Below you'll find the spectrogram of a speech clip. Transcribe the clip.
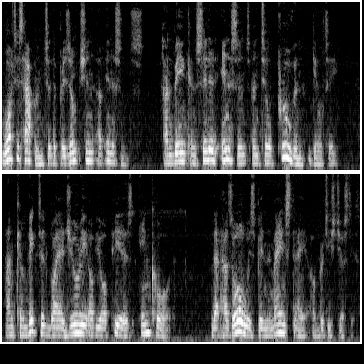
What has happened to the presumption of innocence and being considered innocent until proven guilty and convicted by a jury of your peers in court that has always been the mainstay of British justice.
